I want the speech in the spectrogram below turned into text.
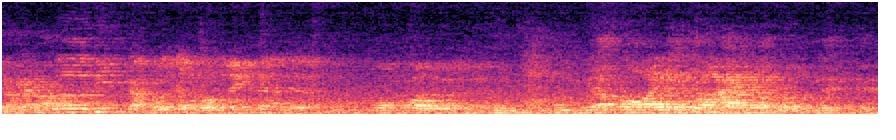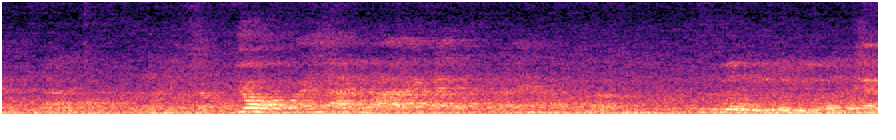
แล้วเออที่กลับรถจากรถเล็กได้เยราคุณะลอยลอยรถเล็กเนี่ยโยกไม่ใช่ไหมเรื่องเหลือเนี่ย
